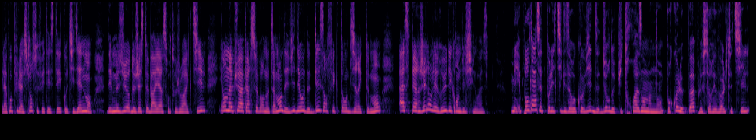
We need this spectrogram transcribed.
et la population se fait tester quotidiennement. Des mesures de gestes barrières sont toujours actives et on a pu apercevoir notamment des vidéos de désinfectants directement aspergés dans les rues des grandes villes chinoises. Mais pourtant, cette politique zéro Covid dure depuis trois ans maintenant. Pourquoi le peuple se révolte-t-il?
